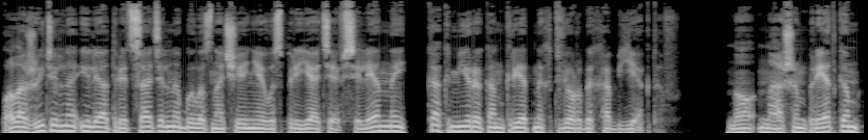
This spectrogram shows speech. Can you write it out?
положительно или отрицательно было значение восприятия Вселенной как мира конкретных твердых объектов. Но нашим предкам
